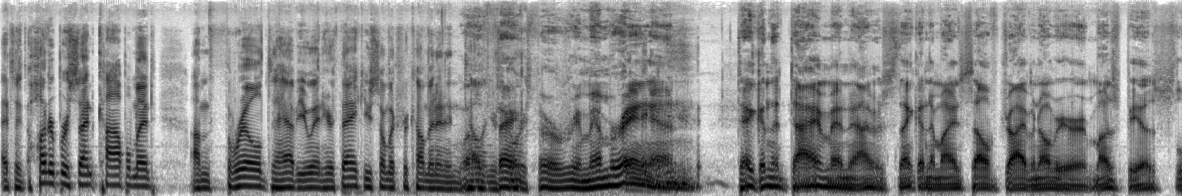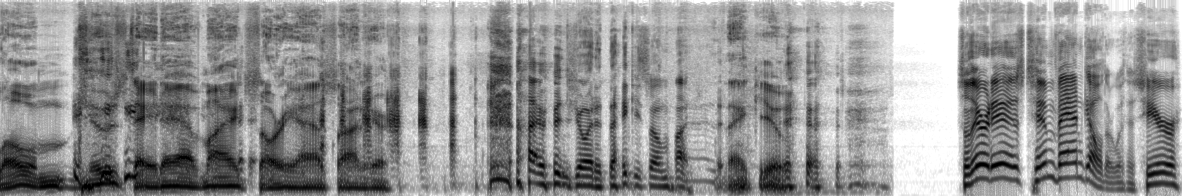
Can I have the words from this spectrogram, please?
It's a 100% compliment. I'm thrilled to have you in here. Thank you so much for coming in and Well, telling your story. thanks stories. for remembering and taking the time. And I was thinking to myself, driving over here, it must be a slow news day to have my sorry ass on here. I've enjoyed it. Thank you so much. Thank you. So there it is, Tim Van Galder with us here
